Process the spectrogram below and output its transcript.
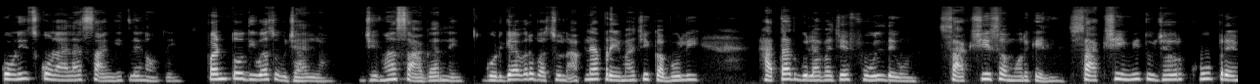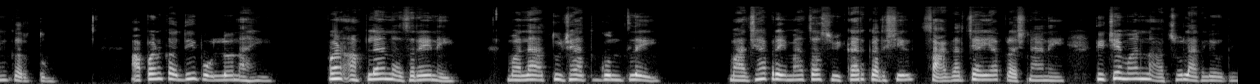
कोणीच कोणाला सांगितले नव्हते. पण तो दिवस उजाडला. जेव्हा सागरने गुडघ्यावर बसून आपल्या प्रेमाची कबुली हातात गुलाबाचे फूल देऊन साक्षी समोर केली साक्षी मी तुझ्यावर खूप प्रेम करतो. आपण कधी बोललो नाही पण आपल्या नजरेने मला तुझ्यात गुंतले. माझ्या प्रेमाचा स्वीकार करशील सागरच्या या प्रश्नाने. तिचे मन नाचू लागले होते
